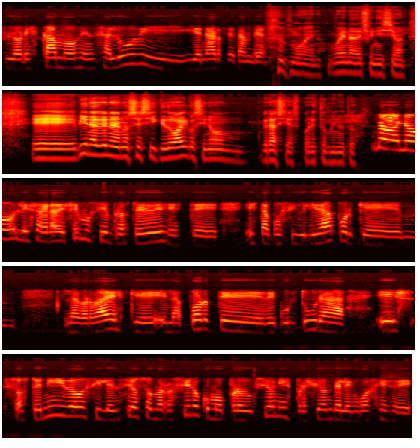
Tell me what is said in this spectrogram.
florezcamos en salud y, en arte también. Bueno, buena definición. bien, Adriana, no sé si quedó algo, sino gracias por estos minutos. No, no, les agradecemos siempre a ustedes este, esta posibilidad porque mm, la verdad es que el aporte de cultura es sostenido, silencioso, me refiero como producción y expresión de lenguajes de,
